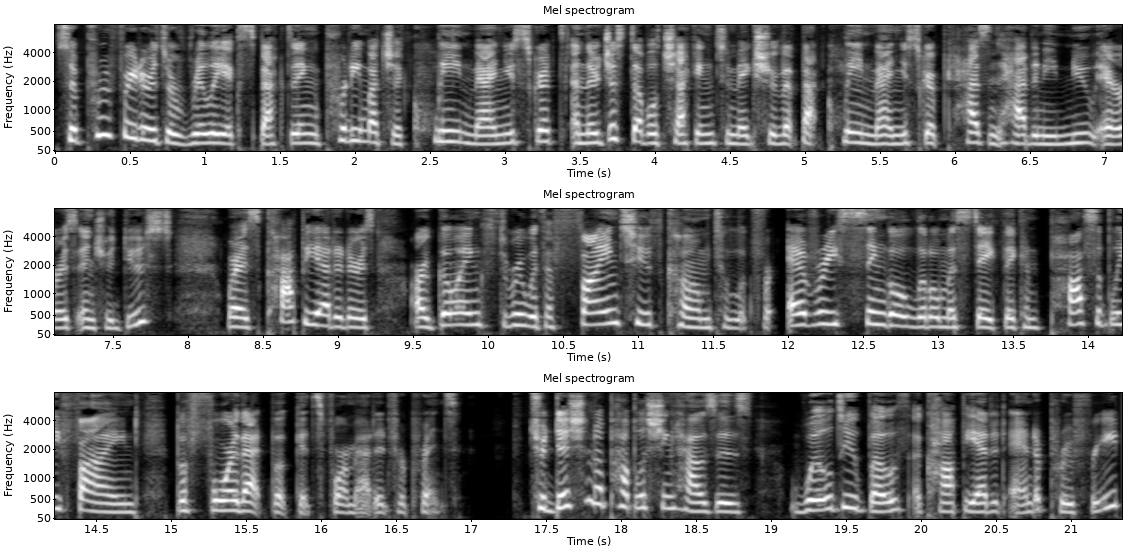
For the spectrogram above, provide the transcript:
So proofreaders are really expecting pretty much a clean manuscript and they're just double checking to make sure that that clean manuscript hasn't had any new errors introduced. Whereas copy editors are going through with a fine tooth comb to look for every single little mistake they can possibly find before that book gets formatted for print. Traditional publishing houses will do both a copy edit and a proofread.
